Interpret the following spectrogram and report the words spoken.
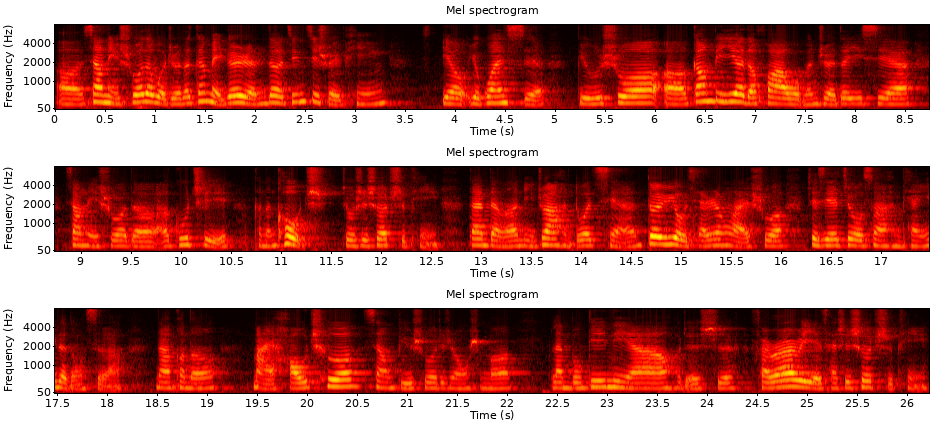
呃，像你说的，我觉得跟每个人的经济水平有有关系。比如说，呃，刚毕业的话，我们觉得一些像你说的，呃，Gucci 可能 Coach 就是奢侈品，但等了你赚很多钱，对于有钱人来说，这些就算很便宜的东西了。那可能买豪车，像比如说这种什么。兰博基尼啊，或者是 Ferrari 才是奢侈品，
